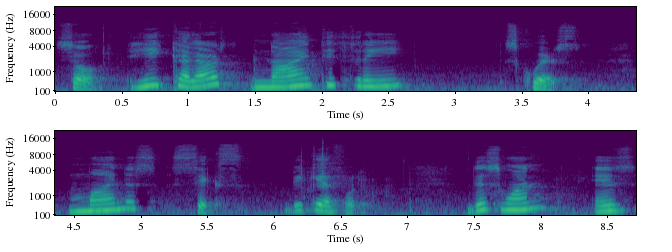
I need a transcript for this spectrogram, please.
So he colored 93 squares minus 6. Be careful. This one is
